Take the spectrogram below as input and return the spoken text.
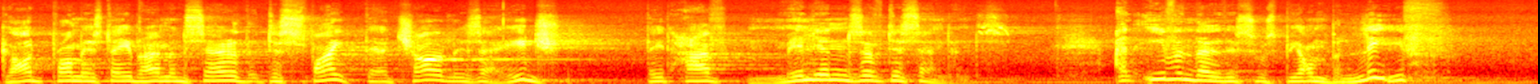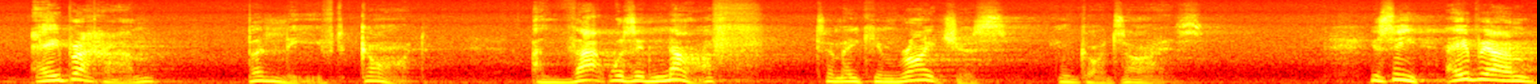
God promised Abraham and Sarah that despite their childless age, they'd have millions of descendants. And even though this was beyond belief, Abraham believed God. And that was enough to make him righteous in God's eyes. You see, Abraham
